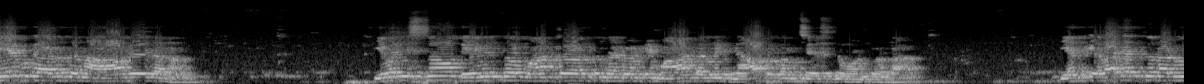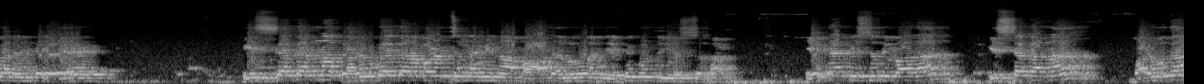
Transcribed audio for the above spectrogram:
ఏపు కాదు తన ఆవేదన వివరిస్తూ దేవునితో మాట్లాడుతున్నటువంటి మాటల్ని జ్ఞాపకం చేస్తూ ఉంటున్నాను ఎలా చెప్తున్నాడు అని అంటే ఇసుక కన్నా బరువుగా కనబడుతున్నవి నా బాధలు అని చెప్పి గుర్తు చేస్తున్నాడు. ఏం కనిపిస్తుంది బాధ? ఇసుక కన్నా బరువుగా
